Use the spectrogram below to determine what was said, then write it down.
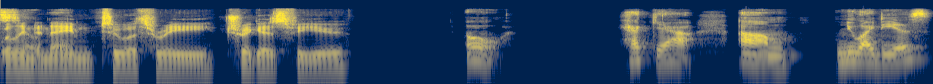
willing so to good. name two or three triggers for you? Oh, heck yeah. Um, new ideas.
